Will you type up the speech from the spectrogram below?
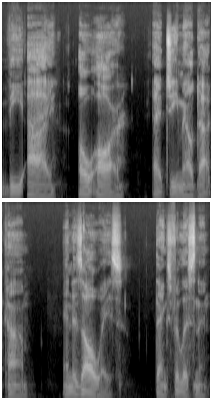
V I O R at gmail.com. And as always, thanks for listening.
